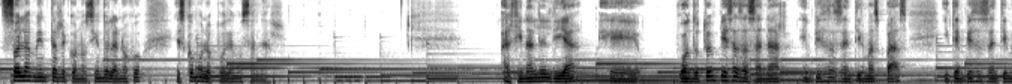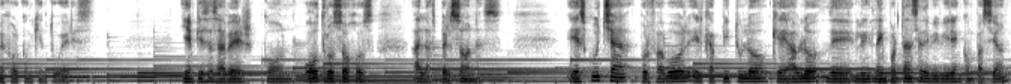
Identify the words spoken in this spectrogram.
solamente reconociendo el enojo es como lo podemos sanar. Al final del día, eh, cuando tú empiezas a sanar, empiezas a sentir más paz y te empiezas a sentir mejor con quien tú eres. Y empiezas a ver con otros ojos a las personas. Escucha, por favor, el capítulo que hablo de la importancia de vivir en compasión.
